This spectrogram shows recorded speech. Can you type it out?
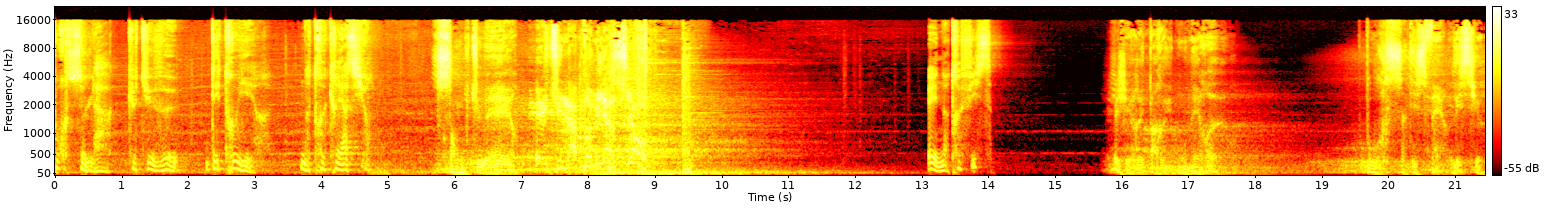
pour cela que tu veux détruire notre création? Sanctuaire est une abomination! Et notre fils? J'ai réparé mon erreur pour satisfaire les cieux.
